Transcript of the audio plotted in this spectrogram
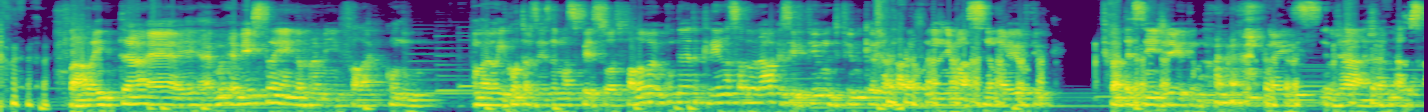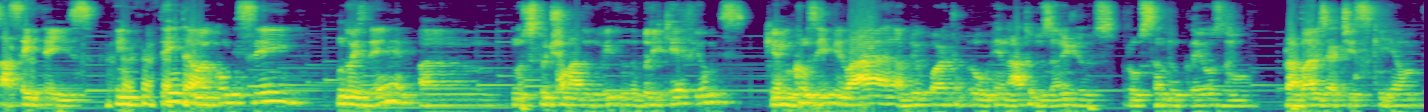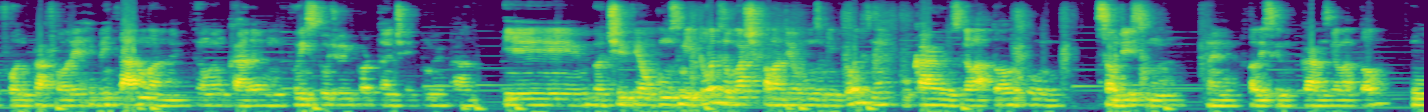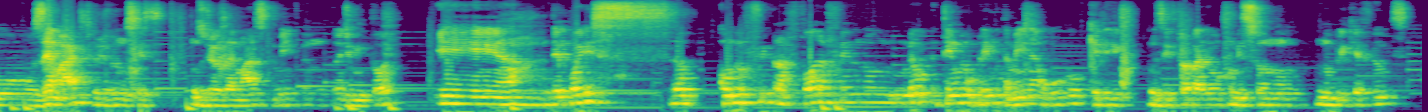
Fala, então, é, é, é meio estranho ainda pra mim falar quando eu encontro às vezes umas pessoas falando, oh, quando eu era criança adorava esse filme, de filme que eu já estava trabalhando animação, aí eu fico, fico, até sem jeito, mas eu já, já aceitei isso. Então, eu comecei em 2D, uh, no estúdio chamado Briquet Filmes, que inclusive lá abriu porta para o Renato dos Anjos, para o Sandro Cleuso, para vários artistas que foram para fora e arrebentaram lá, né? Então é um cara, um, um estúdio importante no mercado. E eu tive alguns mentores, eu gosto de falar de alguns mentores, né? O Carlos Galatola, o saudíssimo, né? falecido Carlos Galatola. O Zé eu não sei se o Zé Márcio também, foi um grande mentor. E depois, eu, como eu fui para fora, foi no meu, tem o meu primo também, né? O Hugo, que ele inclusive trabalhou, começou no, no Briquet Filmes.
